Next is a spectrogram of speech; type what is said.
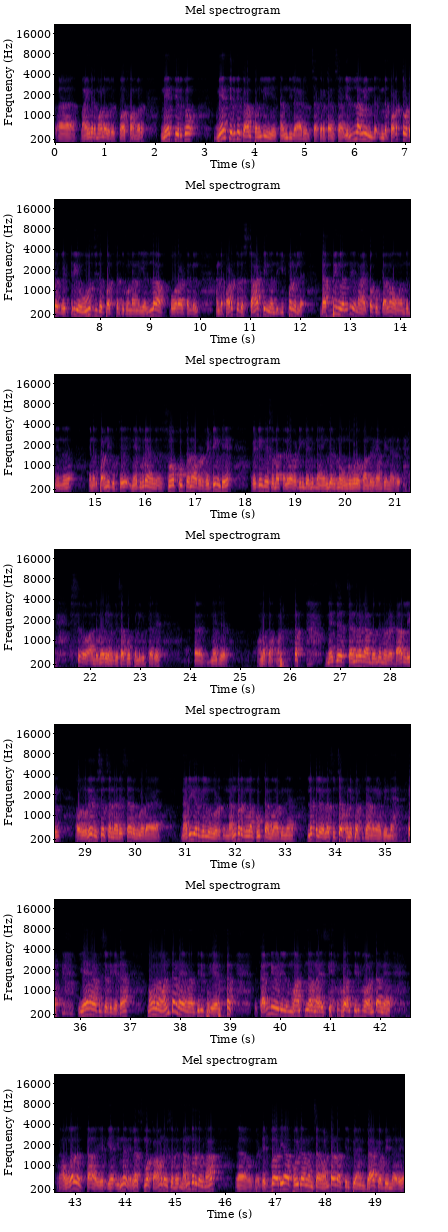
பயங்கரமான ஒரு பர்ஃபார்மர் நேத்திற்கும் நேத்திற்கும் கால் பண்ணி தந்தியில் ஆட் வந்துச்சா கரெக்டாக இருந்துச்சா? எல்லாமே இந்த இந்த படத்தோட வெற்றியை ஊர்ஜிதப்படுத்துறதுக்கு உண்டான எல்லா போராட்டங்கள் அந்த படத்தோட ஸ்டார்டிங் வந்து இப்போன்னு இல்லை டப்பிங்லேருந்து நான் எப்போ கூப்பிட்டாலும் வந்து நின்று எனக்கு பண்ணி கொடுத்து நேற்று கூட எனக்கு ஷோ கூப்பிட்டோன்னே அவரோட வெட்டிங் டே வெட்டிங் டே சொன்னால் தலைவா வெட்டிங் டே நான் எங்கே இருக்கணும் உங்கள் கூட உட்காந்துருக்கேன் அப்படின்னாரு. ஸோ அந்த மாதிரி எனக்கு சப்போர்ட் பண்ணி கொடுத்தாரு. த- மேஜர் வணக்கம். மேஜர் சந்திரகாந்த் வந்து என்னோட டார்லிங் அவர் ஒரே ஒரு விஷயம் சொன்னார் சார் உங்களோட நடிகர்கள் உங்களோட நண்பர்கள்லாம் கூப்பிட்டாங்களா? அப்படின்னு. இல்லை தலைவர் எல்லாம் சுவிட்ச் ஆஃப் பண்ணி படுத்துட்டானுங்க அப்படின்னு. ஏன் அப்படின்னு சொல்லி கேட்டேன். மௌன வந்துட்டானே திருப்பி. கண்ணி வெடியில் மாட்டினவன் எஸ்கேப் ஆகி திருப்பி வந்துட்டானே. அவங்களால தா எ- எ- என்ன எல்லாம் சும்மா காமெடி சொன்னார் நண்பர்கள் தான். டெட் பாடியாக போயிட்டான்னு நினச்சேன். வந்துட்டான்டா திருப்பி ஐம் பேக் அப்படின்னாரு.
